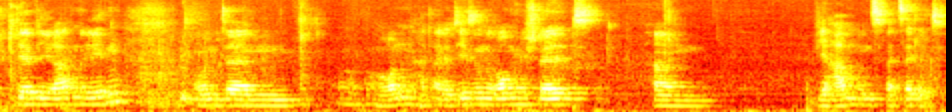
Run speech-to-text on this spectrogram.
der Piraten reden. Und ähm, Ron hat eine These in den Raum gestellt, ähm, wir haben uns verzettelt.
